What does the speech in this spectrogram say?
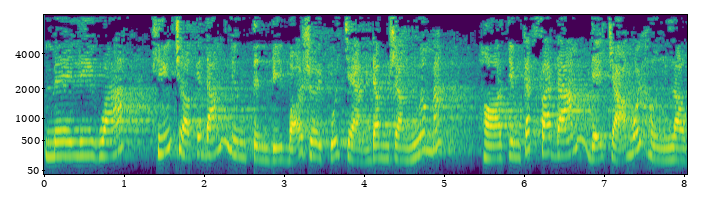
mê ly quá, khiến cho cái đám nhân tình bị bỏ rơi của chàng đâm ra ngứa mắt. Họ tìm cách phá đám để trả mối hận lòng.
